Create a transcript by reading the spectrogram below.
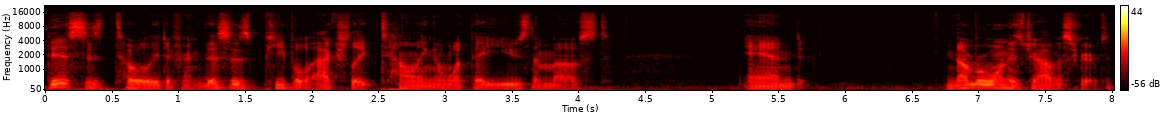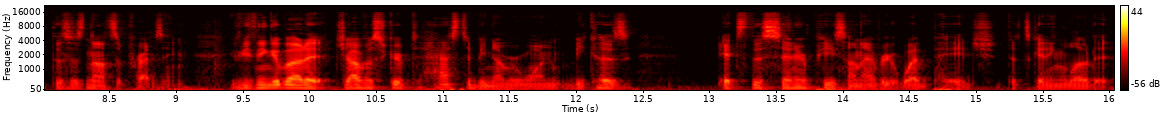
this is totally different. This is people actually telling them what they use the most. And number one is JavaScript. This is not surprising. If you think about it, JavaScript has to be number one because it's the centerpiece on every web page that's getting loaded.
